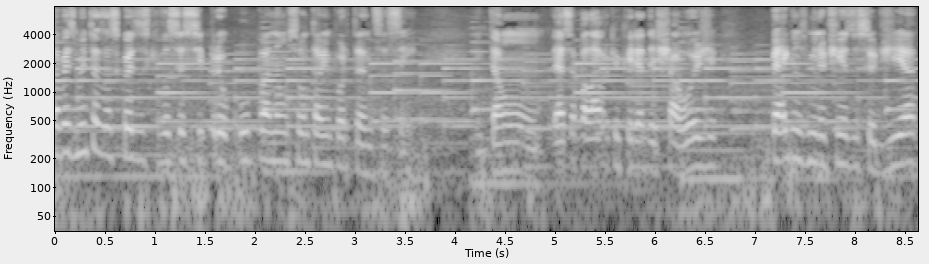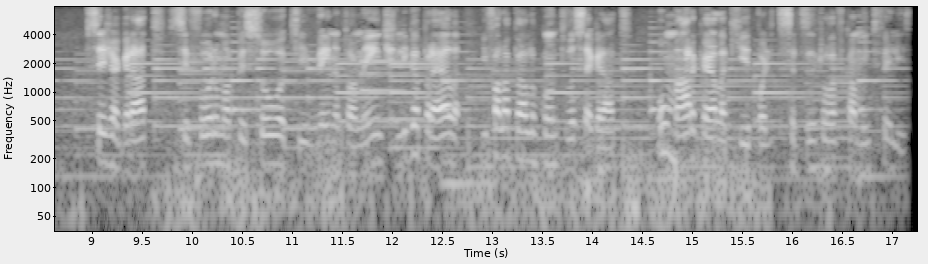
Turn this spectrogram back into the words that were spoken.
talvez muitas das coisas que você se preocupa não são tão importantes assim. Então, essa é a palavra que eu queria deixar hoje. Pegue uns minutinhos do seu dia, seja grato. Se for uma pessoa que vem na tua mente, liga para ela e fala para ela o quanto você é grato. Ou marca ela aqui, pode ter certeza que ela vai ficar muito feliz.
